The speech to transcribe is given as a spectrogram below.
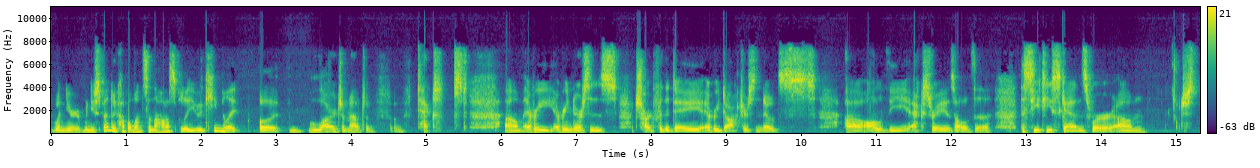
when you're when you spend a couple months in the hospital, you accumulate a large amount of, of text. Um, every every nurse's chart for the day, every doctor's notes, uh, all of the X-rays, all of the the CT scans were um, just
